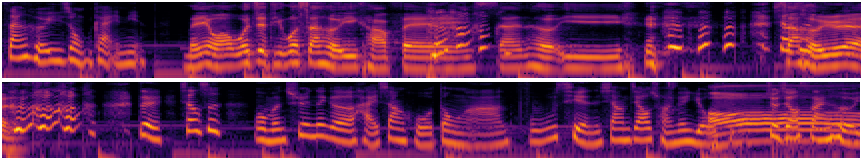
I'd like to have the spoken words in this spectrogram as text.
三合一这种概念。没有啊，我只听过三合一咖啡，三合一，三合院。对，像是我们去那个海上活动啊，浮潜、香蕉船跟游艇，哦、就叫三合一。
